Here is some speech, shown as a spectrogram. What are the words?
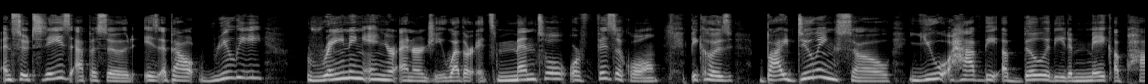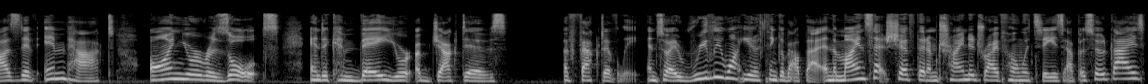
And so, today's episode is about really reining in your energy, whether it's mental or physical, because by doing so, you have the ability to make a positive impact on your results and to convey your objectives effectively. And so I really want you to think about that. And the mindset shift that I'm trying to drive home with today's episode, guys,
